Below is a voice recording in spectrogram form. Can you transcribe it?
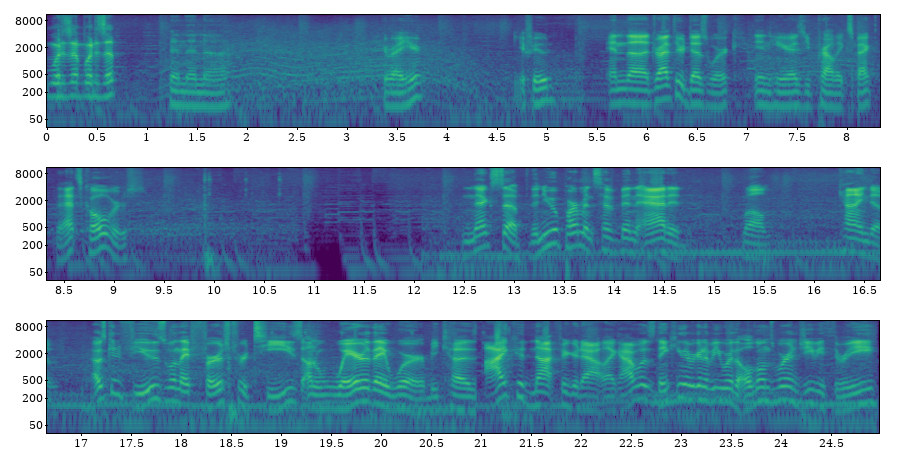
What is up? What is up? And then uh, you're right here. Your food. And the drive-through does work in here, as you'd probably expect. That's Culver's. Next up, the new apartments have been added. Well, kind of. I was confused when they first were teased on where they were because I could not figure it out. Like, I was thinking they were going to be where the old ones were in GV3,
